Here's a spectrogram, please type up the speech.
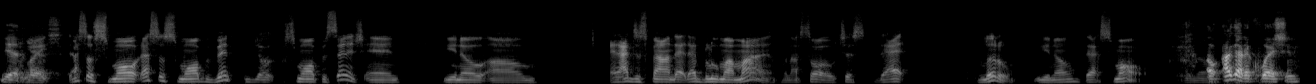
Yeah, like Yes. that's a small that's a small prevent small percentage and you know um and i just found that that blew my mind when i saw just that little you know that small you know Oh, I got a question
